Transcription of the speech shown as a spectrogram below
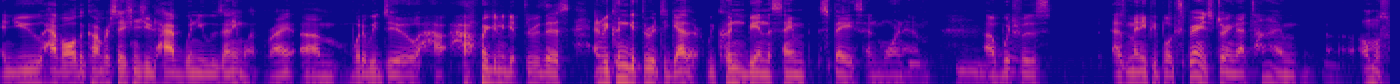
and you have all the conversations you'd have when you lose anyone, right? Um, what do we do? How, how are we going to get through this? And we couldn't get through it together. We couldn't be in the same space and mourn him, Mm. uh, which was, as many people experienced during that time, uh, almost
